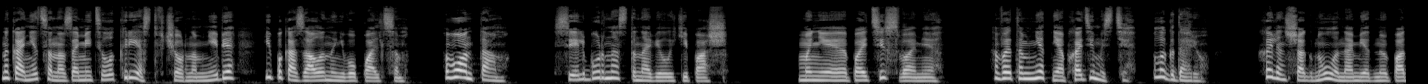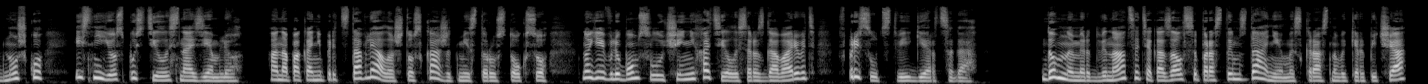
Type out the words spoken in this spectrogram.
Наконец она заметила крест в черном небе и показала на него пальцем. «Вон там». Сельбурн остановил экипаж. «Мне пойти с вами?» «В этом нет необходимости. Благодарю». Хелен шагнула на медную подножку и с нее спустилась на землю. Она пока не представляла, что скажет мистеру Стоксу, но ей в любом случае не хотелось разговаривать в присутствии герцога. Дом номер 12 оказался простым зданием из красного кирпича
